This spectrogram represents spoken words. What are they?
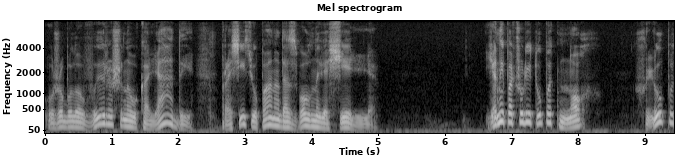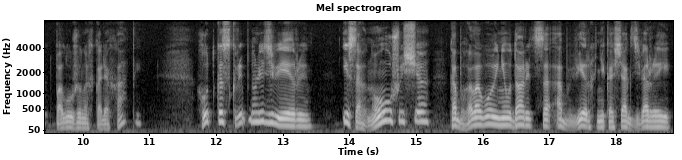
ужо было вырашана ў каляды прасіць у пана дазвол на вяселле. Яны пачулі тупат ног, хлюпат палужаных каля хаты, хутка скрыпнули дзверы і сагнуўшыся, каб галавой не ударыцца аб верхні касяк дзвярэй,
